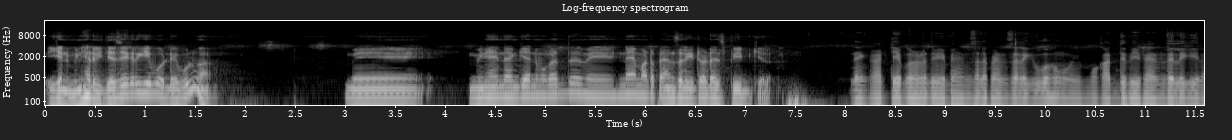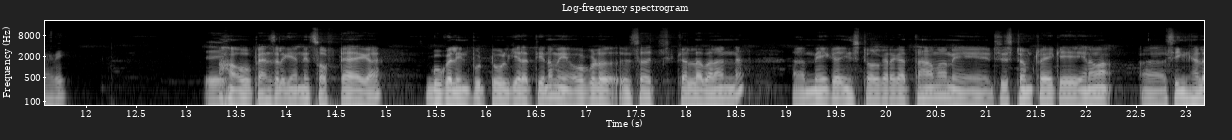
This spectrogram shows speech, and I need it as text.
ඉගෙන මිනිහට විජේසයකර කීබෝඩ් පුලුව මේ මිනිහිදන් කියන්න මොකක්ද මේ නෑ මට පැන්සල ඊට ස්පීඩ් කියලා. දැන් කටේ බලනද මේ පැන්සල පැන්සල කිවහම මොකක්ද පී පැන්සල කියලන ඒ හවු පැන්සල කියන්නේ සොෆ්ටයක Google ඉන්පුට්ටූල් කියලා තියෙන මේ ඕගොල සර්ච් කරලා බලන්න. මේක ඉන්ස්ටෝල් කරගත්තාහම මේ සිිස්ටම් ට්‍රේකේ එනවා. සිංහල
